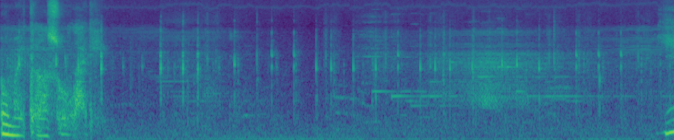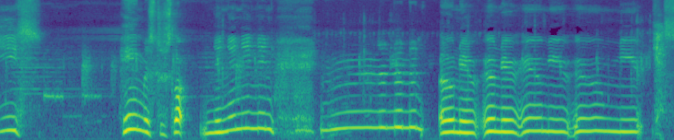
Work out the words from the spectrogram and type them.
Oh my god, so laggy. Yes. Hey, Mr. Slot. No, no, no, no. No, no, no. Oh no, oh no, oh no, oh no. Yes.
